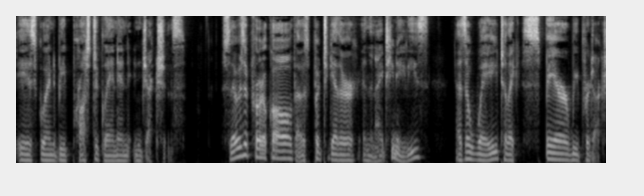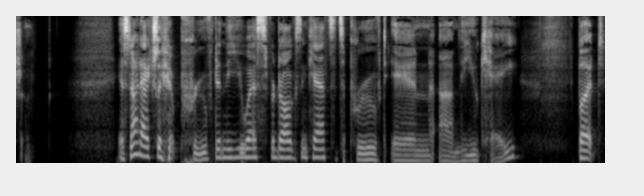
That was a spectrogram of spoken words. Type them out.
is going to be prostaglandin injections. So there was a protocol that was put together in the 1980s as a way to like spare reproduction. It's not actually approved in the US for dogs and cats. It's approved in um, the UK, but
